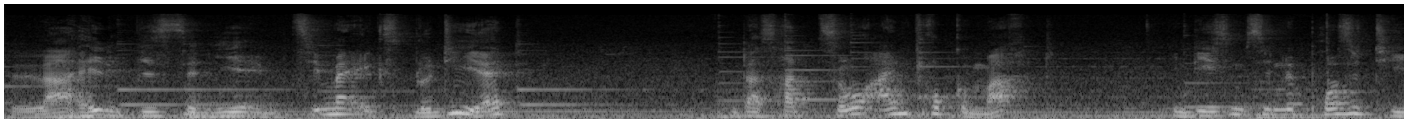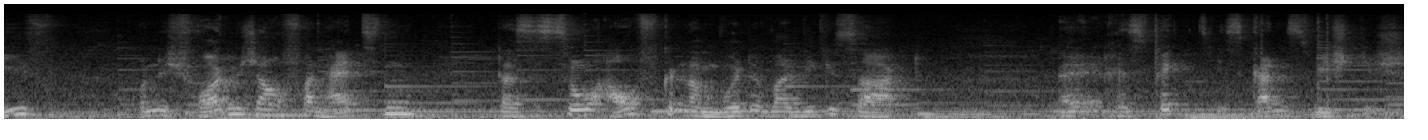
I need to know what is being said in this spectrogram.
klein bisschen hier im Zimmer explodiert. Und das hat so Eindruck gemacht. In diesem Sinne positiv. Und ich freue mich auch von Herzen, dass es so aufgenommen wurde, weil wie gesagt, äh, Respekt ist ganz wichtig.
